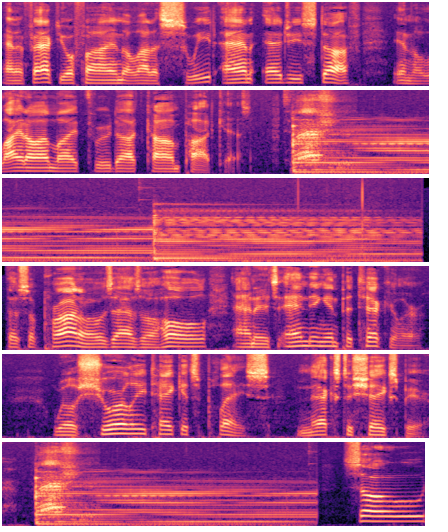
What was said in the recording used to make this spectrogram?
And in fact, you'll find a lot of sweet and edgy stuff in the LightOnLightThrough.com podcast. The Sopranos as a whole, and its ending in particular, will surely take its place next to Shakespeare. So,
